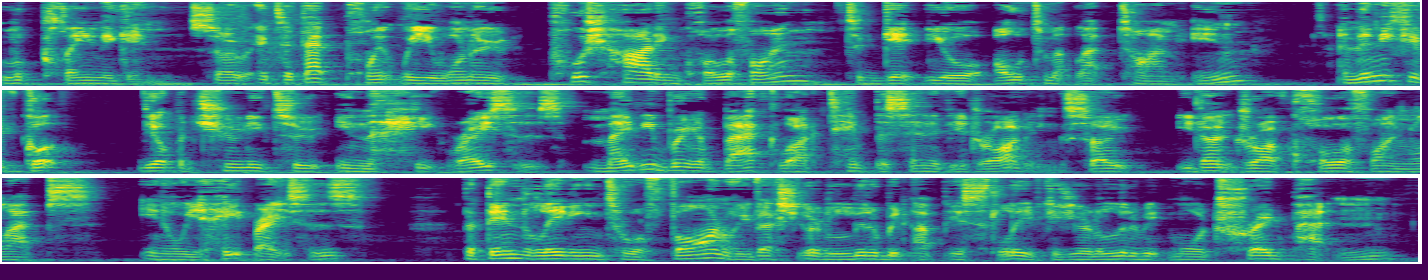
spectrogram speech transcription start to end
look clean again. So it's at that point where you want to push hard in qualifying to get your ultimate lap time in. And then if you've got the opportunity to in the heat races, maybe bring it back like 10% of your driving. So you don't drive qualifying laps in all your heat races, but then leading into a final, you've actually got a little bit up your sleeve because you've got a little bit more tread pattern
